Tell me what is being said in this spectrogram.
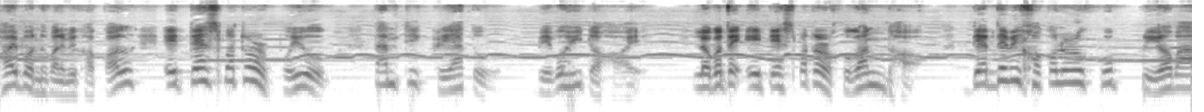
হয় বন্ধু বান্ধৱীসকল এই তেজপাতৰ প্ৰয়োগ তান্ত্ৰিক ক্ৰিয়াটো ব্যৱহৃত হয়। লগতে এই তেজপাতৰ সুগন্ধ দেৱ দেৱীসকলৰো খুব প্ৰিয় বা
